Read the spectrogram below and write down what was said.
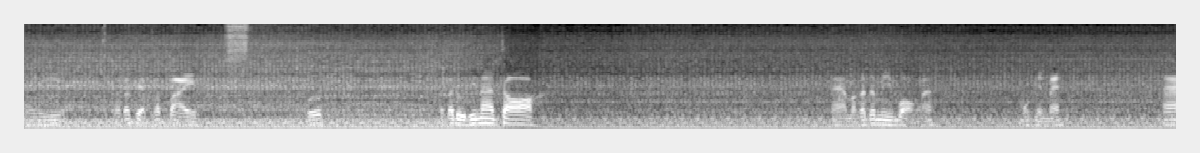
อันนี้แล้วก็เสียบเข้าไปปุ๊บแล้วก็ดูที่หน้าจอ อ่ามันก็จะมีบอกนะมองเห็นไหมอ่า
